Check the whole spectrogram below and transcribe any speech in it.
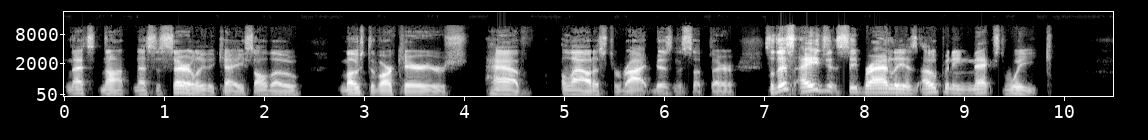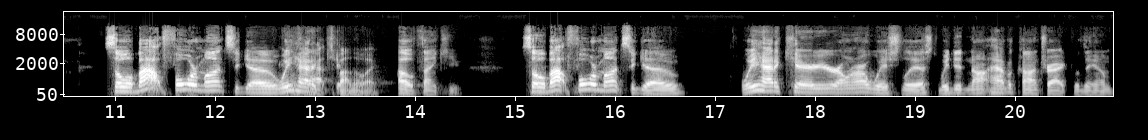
And that's not necessarily the case, although most of our carriers have allowed us to write business up there. So this agency, Bradley, is opening next week. So about four months ago, we had a by the way. Oh, thank you. So about four months ago, we had a carrier on our wish list. We did not have a contract with them.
